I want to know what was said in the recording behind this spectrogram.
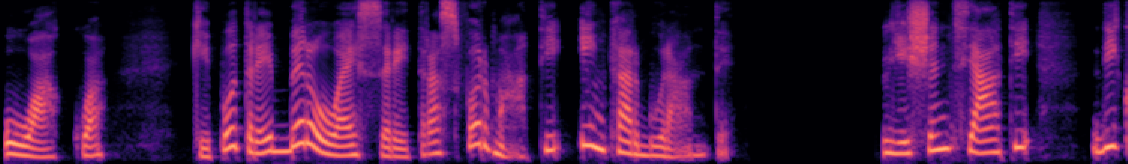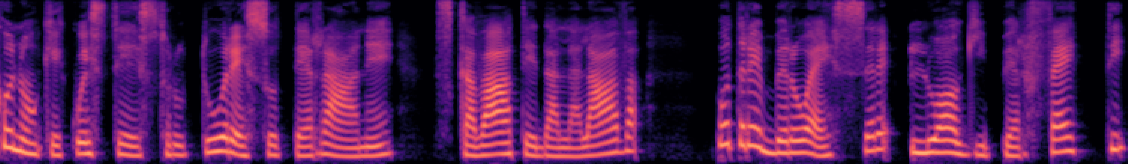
o acqua, che potrebbero essere trasformati in carburante. Gli scienziati dicono che queste strutture sotterranee, scavate dalla lava, potrebbero essere luoghi perfetti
